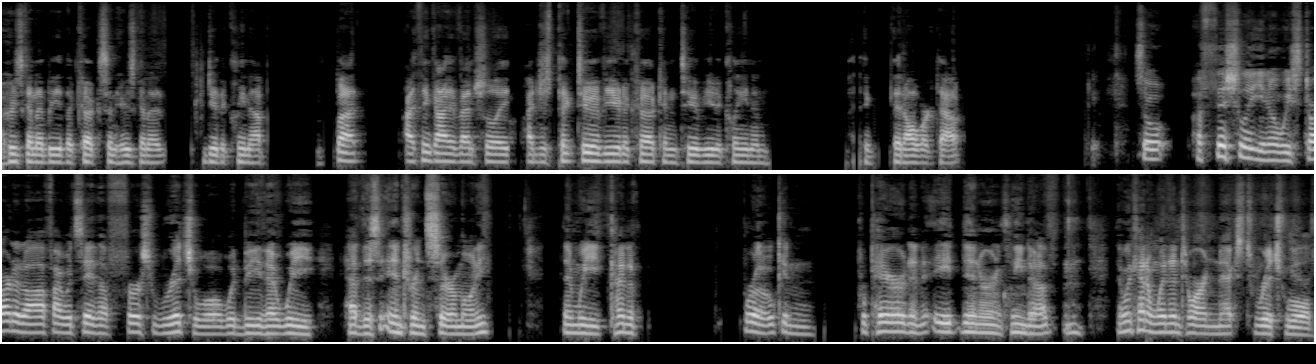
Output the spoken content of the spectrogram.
who's going to be the cooks and who's going to do the cleanup. But I think I eventually I just picked two of you to cook and two of you to clean, and I think it all worked out. So officially, you know, we started off. I would say the first ritual would be that we had this entrance ceremony, then we kind of broke and prepared and ate dinner and cleaned up. then we kind of went into our next ritual,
